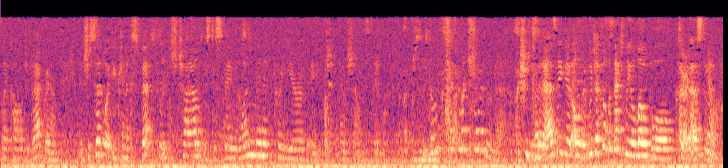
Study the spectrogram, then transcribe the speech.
psychology background, and she said what you can expect for each child is to stay one minute per year of age at a Shabbos table. You don't expect much more than that. I should She said as they get older, which I thought was actually a low ball kind of estimate. Yeah.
